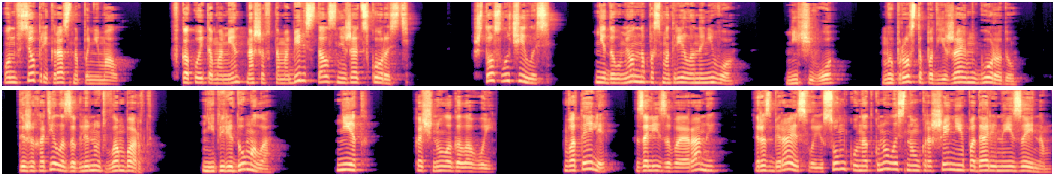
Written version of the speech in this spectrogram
Он все прекрасно понимал. В какой-то момент наш автомобиль стал снижать скорость. «Что случилось?» Недоуменно посмотрела на него. «Ничего», мы просто подъезжаем к городу. Ты же хотела заглянуть в ломбард. Не передумала? Нет, качнула головой. В отеле, зализывая раны, разбирая свою сумку, наткнулась на украшения, подаренные Зейном.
